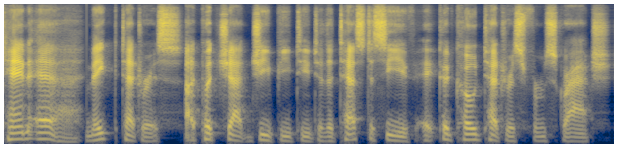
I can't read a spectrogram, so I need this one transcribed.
Can uh, make Tetris. I put ChatGPT to the test to see if it could code Tetris from scratch.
